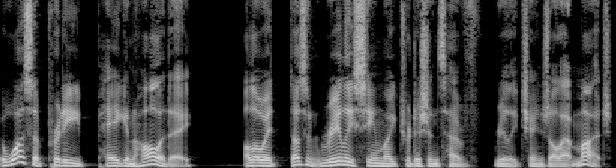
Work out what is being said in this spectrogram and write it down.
it was a pretty pagan holiday, although it doesn't really seem like traditions have really changed all that much.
